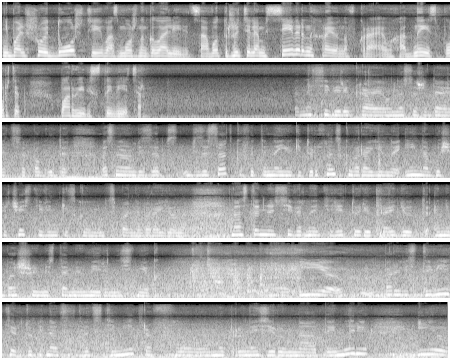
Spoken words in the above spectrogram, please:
небольшой дождь и, возможно, гололедица. А вот жителям северных районов края выходные испортит порывистый ветер. На севере края у нас ожидается погода в основном без, без осадков. Это на юге Турханского района и на большей части Винкийского муниципального района. На остальной северной территории пройдет небольшой местами умеренный снег. И порывистый ветер до 15-20 метров мы прогнозируем на Таймыре и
